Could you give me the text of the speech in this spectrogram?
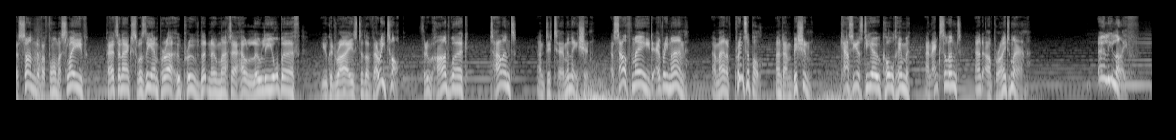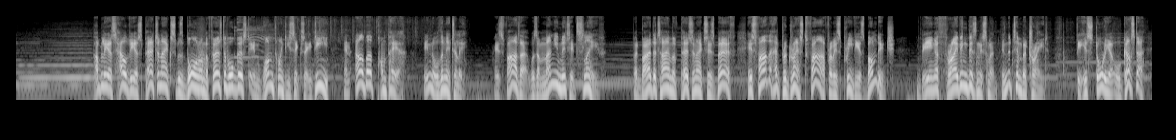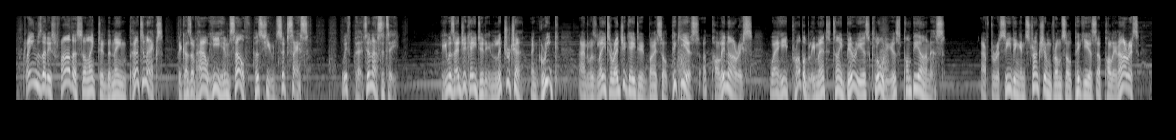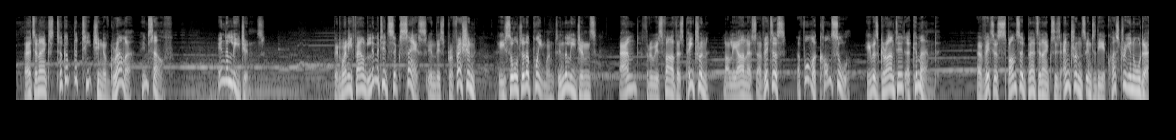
The son of a former slave, Pertinax was the emperor who proved that no matter how lowly your birth, you could rise to the very top through hard work, talent, and determination. A self made everyman, a man of principle and ambition, Cassius Dio called him an excellent and upright man. Early life Publius Helvius Pertinax was born on the 1st of August in 126 AD in Alba Pompeia, in northern Italy. His father was a manumitted slave, but by the time of Pertinax's birth, his father had progressed far from his previous bondage, being a thriving businessman in the timber trade. The Historia Augusta claims that his father selected the name Pertinax because of how he himself pursued success, with pertinacity. He was educated in literature and Greek, and was later educated by Sulpicius Apollinaris, where he probably met Tiberius Claudius Pompeianus. After receiving instruction from Sulpicius Apollinaris, Pertinax took up the teaching of grammar himself. In the legions. But when he found limited success in this profession, he sought an appointment in the legions, and through his father's patron, Lollianus Avitus, a former consul, he was granted a command. Avitus sponsored Pertinax's entrance into the equestrian order.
